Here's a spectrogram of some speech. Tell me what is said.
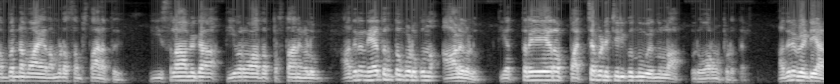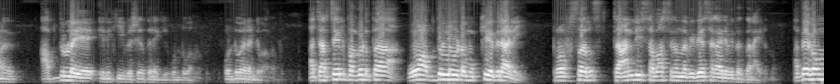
സമ്പന്നമായ നമ്മുടെ സംസ്ഥാനത്ത് ഈ ഇസ്ലാമിക തീവ്രവാദ പ്രസ്ഥാനങ്ങളും അതിന് നേതൃത്വം കൊടുക്കുന്ന ആളുകളും എത്രയേറെ പച്ച പിടിച്ചിരിക്കുന്നു എന്നുള്ള ഒരു ഓർമ്മപ്പെടുത്തൽ. അതിനുവേണ്ടിയാണ് അബ്ദുള്ളയെ എനിക്ക് ഈ വിഷയത്തിലേക്ക് കൊണ്ടുവന്നത് കൊണ്ടുവരേണ്ടി വന്നത്. ആ ചർച്ചയിൽ പങ്കെടുത്ത ഒ അബ്ദുള്ളയുടെ മുഖ്യ എതിരാളി പ്രൊഫസർ സ്റ്റാൻലി സബാസിൻ എന്ന വിദേശകാര്യ വിദഗ്ധനായിരുന്നു. അദ്ദേഹം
